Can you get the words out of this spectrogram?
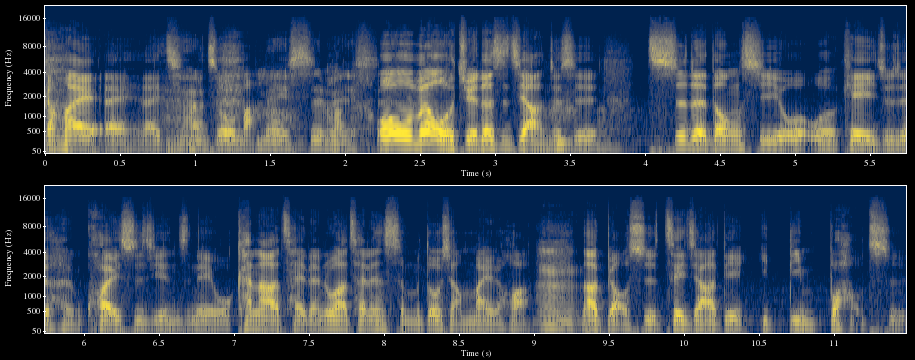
赶快哎，来请坐吧。没事没事。我我没有，我觉得是这样，就是吃的东西，我我可以就是很快时间之内，我看他的菜单，如果他菜单什么都想卖的话，嗯，那表示这家店一定不好吃。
